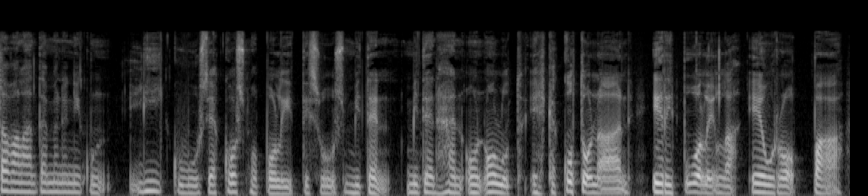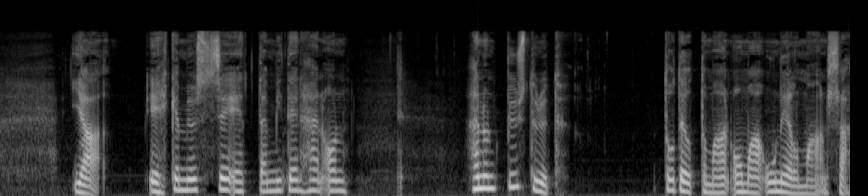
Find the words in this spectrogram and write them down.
tavallaan tämmöinen niin kuin liikkuvuus ja kosmopoliittisuus, miten, miten hän on ollut ehkä kotonaan eri puolilla Eurooppaa. Ja ehkä myös se, että miten hän on, hän on pystynyt toteuttamaan omaa unelmaansa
